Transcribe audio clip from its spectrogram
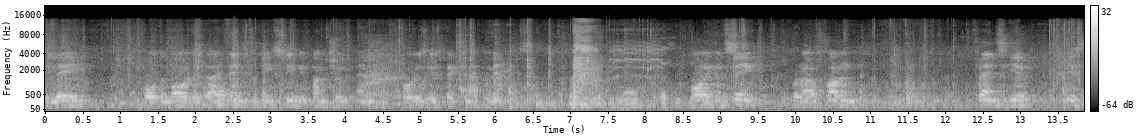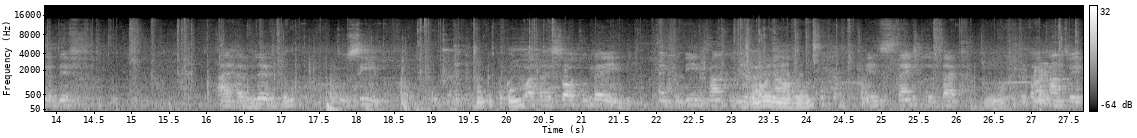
delay all the more that I tend to be extremely punctual and always respect my commitments. All I can say for our foreign friends here is that if I have lived to see what I saw today and to be in front of you right now is thanks to the fact that our country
